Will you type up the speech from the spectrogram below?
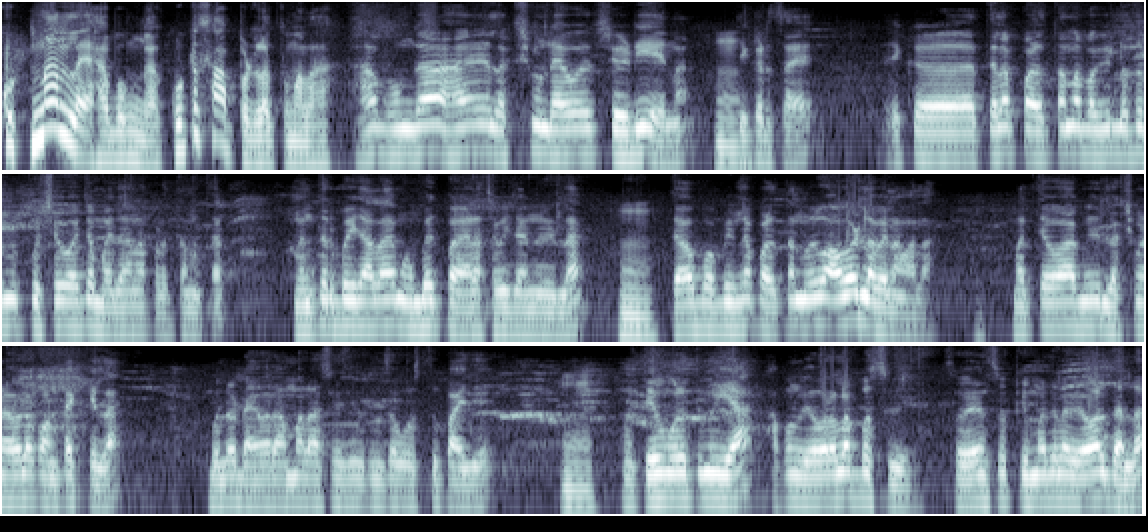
कुठनं आणलाय हा भुंगा? कुठं सापडला तुम्हाला हा? भुंगा हा लक्ष्मण ड्रायव्हर शिर्डी आहे ना. तिकडचा आहे. एक त्याला पळताना बघितलं तर मी कुशेगावच्या मैदानात पळताना तर नंतर बैल आला मुंबईत पळायला सव्वीस जानेवारीला. तेव्हा पब्लिकला पळताना आवडला बैल आम्हाला. मग तेव्हा मी लक्ष्मण ड्रायव्हरला कॉन्टॅक्ट केला. बोललो ड्रायव्हर आम्हाला अशी तुमचा वस्तू पाहिजे. मग ते बोलले तुम्ही या आपण व्यवहाराला बसूया. सोयांसो किंमतीला व्यवहार झाला.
